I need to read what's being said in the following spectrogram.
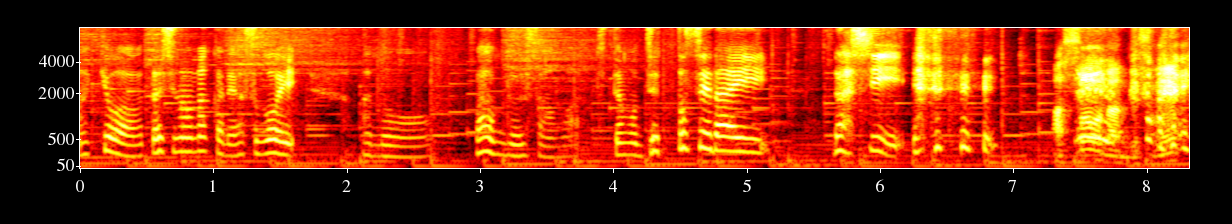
あ、今日は私の中ではすごい、あの、バンブーさんはとても Z 世代らしいあ、そうなんですね。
